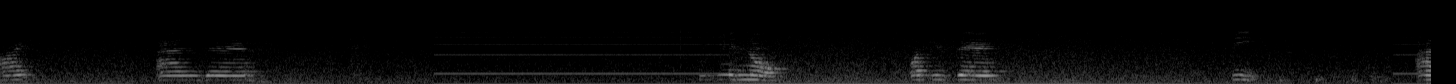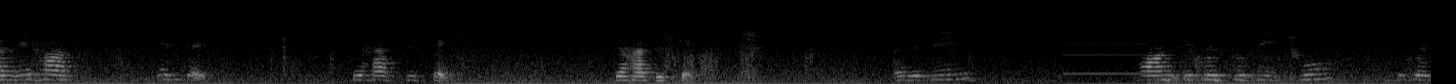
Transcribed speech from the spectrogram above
high, and uh, know what is the B. And we have this case. We have this case. We have this case. And the B1 equals to B2 equals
